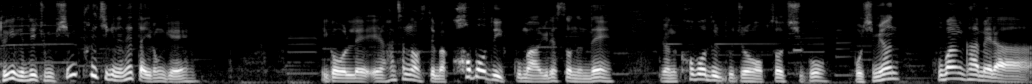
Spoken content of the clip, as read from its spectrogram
되게 근데 좀 심플해지기는 했다 이런 게. 이거 원래 얘 한참 나왔을 때 막 커버도 있고 막 이랬었는데 이런 커버들도 좀 없어지고 보시면 후방 카메라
